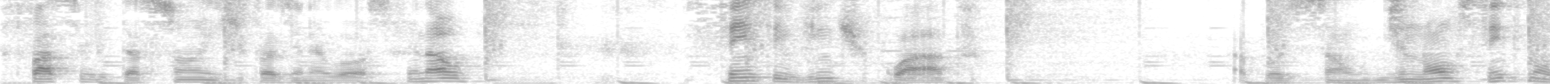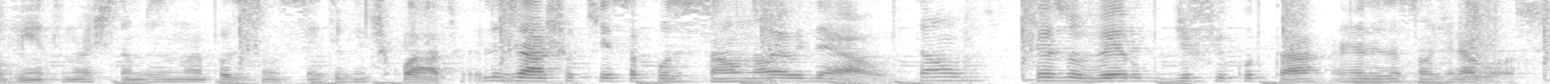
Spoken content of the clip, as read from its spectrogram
facilitações de fazer negócio. Afinal, 124 a posição de 190, nós estamos na posição 124. Eles acham que essa posição não é o ideal, então resolveram dificultar a realização de negócio.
